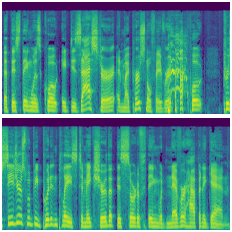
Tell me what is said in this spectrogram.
That this thing was, quote, a disaster. And my personal favorite, quote, procedures would be put in place to make sure that this sort of thing would never happen again,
